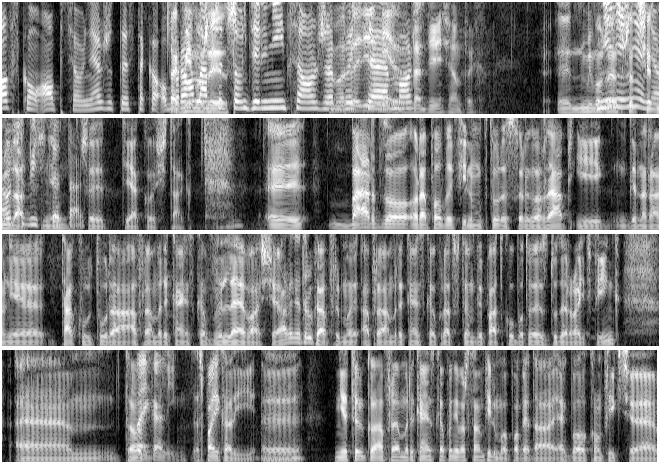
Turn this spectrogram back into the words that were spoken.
geekowską opcją, nie? że to jest taka obrona Tak, mimo, że przed jest- tą dzielnicą, że Mimo, że nie, bycie nie jest może... 90. Y, Mimo, Nie, że jest sprzed nie, 7 nie, lat, oczywiście, nie? tak. czy jakoś tak. Y, Bardzo rapowy film, który, z którego rap i generalnie ta kultura afroamerykańska wylewa się, ale nie tylko afro- afroamerykańska akurat w tym wypadku, bo to jest Do the Right Thing. Em, to Spike Lee. Spike Lee. Y, Nie tylko afroamerykańska, ponieważ sam film opowiada jakby o konflikcie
